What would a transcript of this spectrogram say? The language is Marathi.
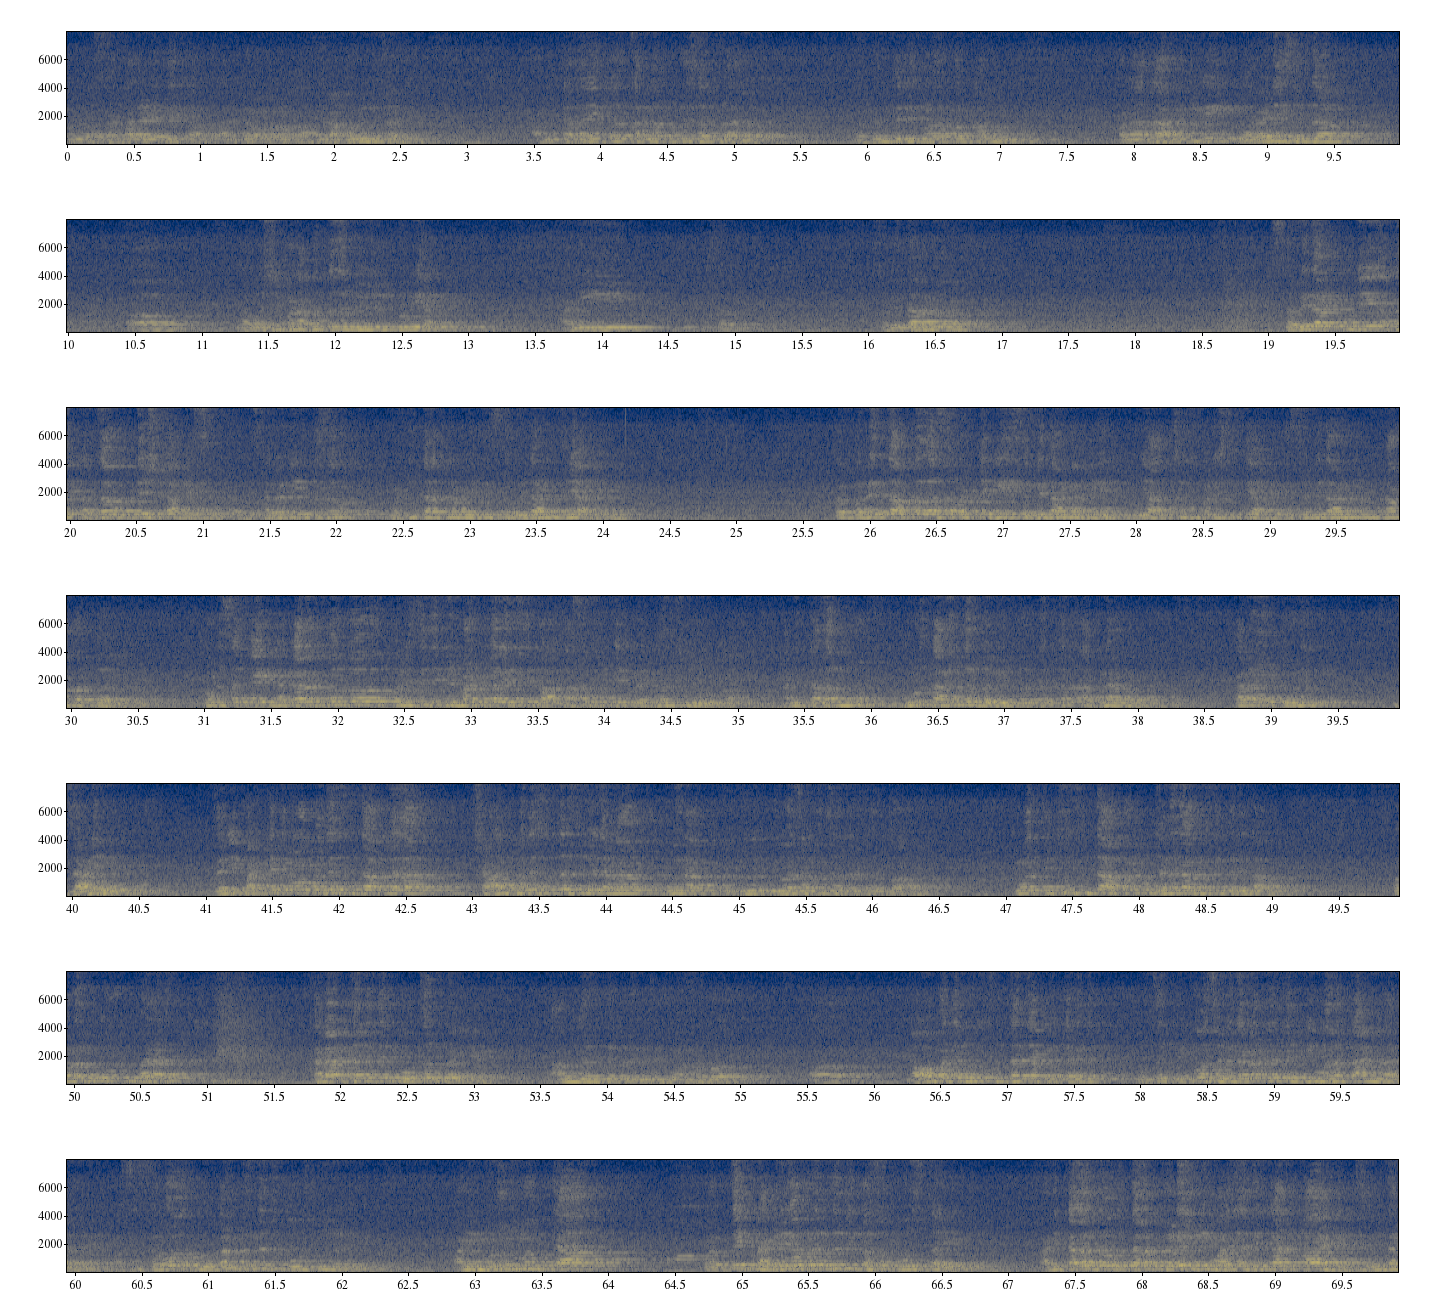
आहे ते कार्यक्रम आपण राबवलेलंच आहे. आणि त्याला एक चांगला प्रतिसाद मिळाला होता मध्यंतरी थोडं आपण थांबलो पण आता आणखी काही नव्याने समजा यावर्षी पण आपण त्याचं नियोजन करूया. आणि स- संविधान संविधान म्हणजे आता त्याचा उद्देश काय आहे संविधान सरांनी जसं म्हटलं त्याचप्रमाणे की संविधान जे आहे तर बरेचदा आपल्याला असं वाटतं की संविधान आहे म्हणजे आजची जी परिस्थिती आहे ती संविधानाबद्दल थोडंसं काही नकारात्मक परिस्थिती निर्माण करायची का असं पण काही प्रयत्न सुरू होता. आणि त्याला मूळ मूळ कारण जर बघितलं तर खरं अज्ञान होतं. कारण कोणी जाणीव जरी पाठ्यक्रमामध्ये सुद्धा आपल्याला शाळांमध्ये सुद्धा संविधान दिवस दिवस आपण साजरा करतो आहोत किंवा तिथून सुद्धा आपण जनजागृती करीत आहोत. परंतु बऱ्याच खऱ्या अर्थाने ते पोहोचत नाही आहे. आम जनतेपर्यंत किंवा सर्व गावामध्ये सुद्धा त्या प्रकारे ते पोहोचत नाही. किंवा संविधानामध्ये नेमकी मला काय मिळालं आहे असं सर्व लोकांपर्यंत ते पोहोचलेलं नाही. आहे. आणि म्हणून मग त्या प्रत्येक नागरिकापर्यंत ते कसं पोहोचता येईल? आणि त्याला त्याला कळेल की माझे अधिकार काय आहेत? संविधान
